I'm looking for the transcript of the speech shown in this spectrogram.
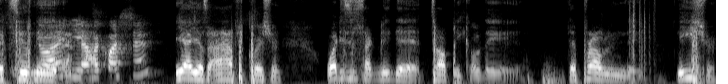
Excuse me. Dwight, you have a question? Yeah, yes, I have a question. What is exactly the topic or the the problem, the, the issue?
